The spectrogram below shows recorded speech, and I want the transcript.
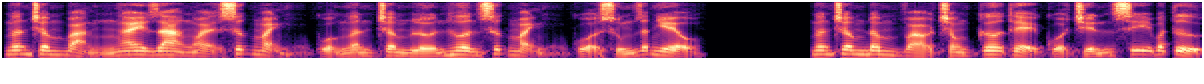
ngân châm bản ngay ra ngoài sức mạnh của ngân châm lớn hơn sức mạnh của súng rất nhiều. Ngân châm đâm vào trong cơ thể của chiến sĩ bất tử.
